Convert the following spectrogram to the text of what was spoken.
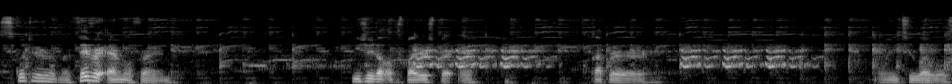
Squitter, my favorite animal friend. Usually don't like spiders, but eh. Clapper. Only two levels.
